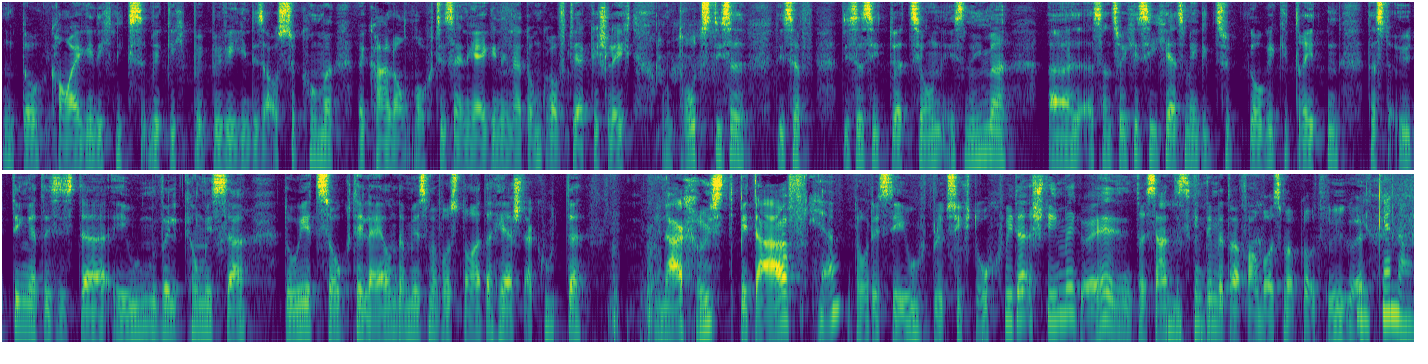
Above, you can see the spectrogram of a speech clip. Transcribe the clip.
und da kann eigentlich nichts wirklich Bewegendes rauskommen, weil kein Land macht sich seine eigenen Atomkraftwerke schlecht. Und trotz dieser, dieser, dieser Situation ist ist noch immer, äh, sind solche Sicherheitsmängel zu Klage getreten, dass der Oettinger, das ist der EU-Umweltkommissar, da jetzt sagt, hey Leon, da müssen wir was tun, da herrscht akuter Nachrüstbedarf. Ja. Da hat jetzt die EU plötzlich doch wieder eine Stimme. Gell? Interessant, es kommt immer darauf an, was man gerade will. Gell? Genau.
